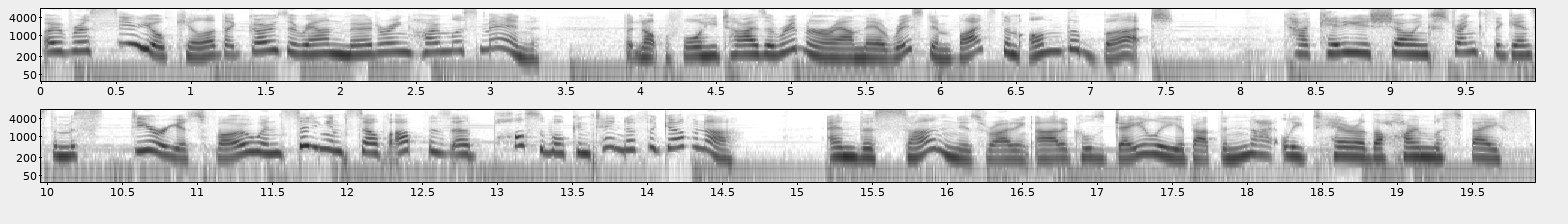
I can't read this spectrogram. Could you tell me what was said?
over a serial killer that goes around murdering homeless men. But not before he ties a ribbon around their wrist and bites them on the butt. Carcetti is showing strength against the mysterious foe and setting himself up as a possible contender for governor. And The Sun is writing articles daily about the nightly terror the homeless face.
